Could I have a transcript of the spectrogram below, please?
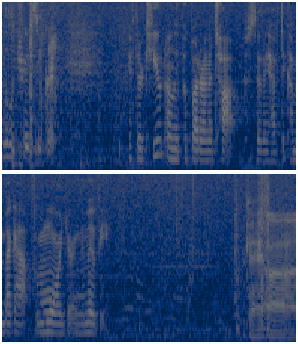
little trade secret. If they're cute, only put butter on the top, so they have to come back out for more during the movie. Okay, uh,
